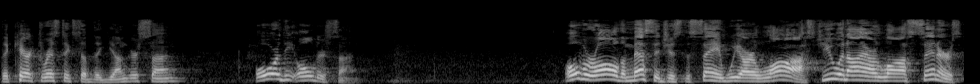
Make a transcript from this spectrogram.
the characteristics of the younger son or the older son, overall the message is the same. We are lost. You and I are lost sinners,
